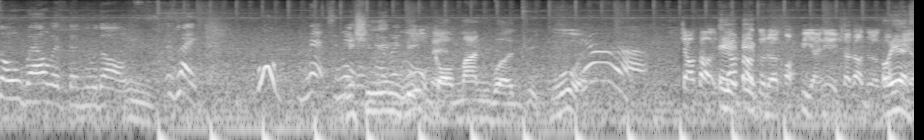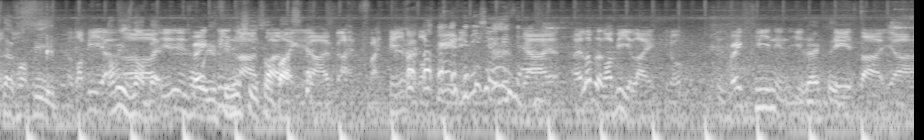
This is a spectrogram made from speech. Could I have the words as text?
so well with the noodles. Mm. It's like, woo, match made in Michelin heaven. bib gourmand worthy. Ooh. Yeah. Shout out, Eh, shout out eh. to the coffee. I need to shout out to the Oh coffee. yes, the coffee. The coffee, Coffee is not uh, bad. It is Oh, very you clean finish lah, it so I like, fast. yeah, I, I, I finished my coffee. Hey, already. finish already. Yeah, I, I love the coffee. Like you know, it's very clean in, in Very clean. taste lah. Yeah,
